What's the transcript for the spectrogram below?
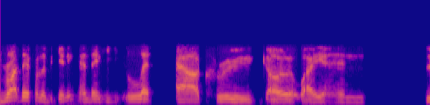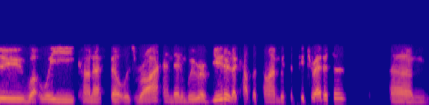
right there from the beginning, and then he let our crew go away and do what we kind of felt was right, and then we reviewed it a couple of times with the picture editors, um,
